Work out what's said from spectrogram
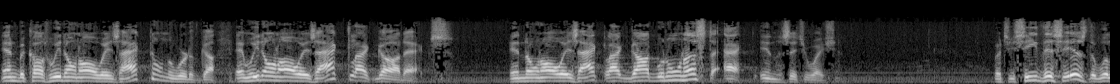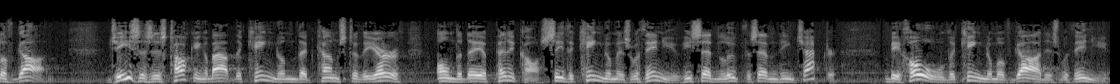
And because we don't always act on the Word of God. And we don't always act like God acts. And don't always act like God would want us to act in the situation. But you see, this is the will of God. Jesus is talking about the kingdom that comes to the earth on the day of Pentecost. See, the kingdom is within you. He said in Luke, the 17th chapter, Behold, the kingdom of God is within you.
